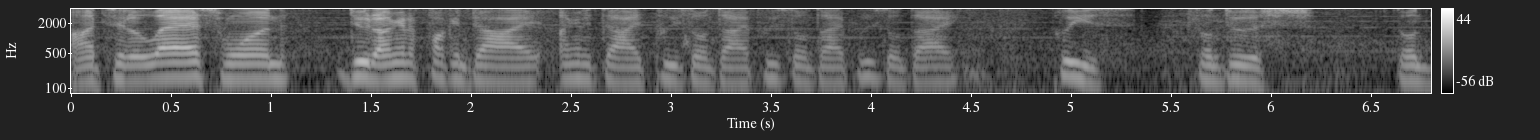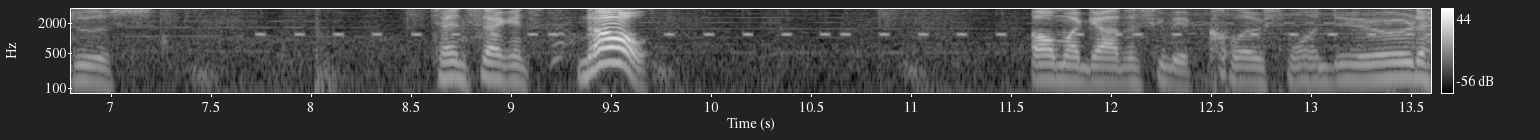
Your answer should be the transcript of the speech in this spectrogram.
On to the last one. Dude, I'm gonna fucking die. I'm gonna die. Please don't die. Please don't die. Please don't die. Please. Don't do this. Don't do this. 10 seconds. No! Oh my god, this is gonna be a close one, dude.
